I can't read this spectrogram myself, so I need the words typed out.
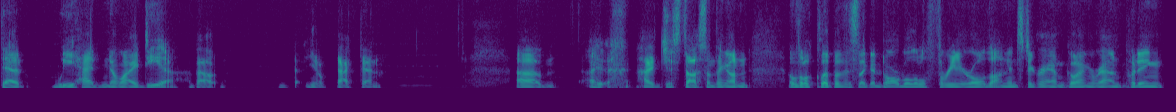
that we had no idea about you know back then. Um i i just saw something on a little clip of this like adorable little three year old on instagram going around putting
